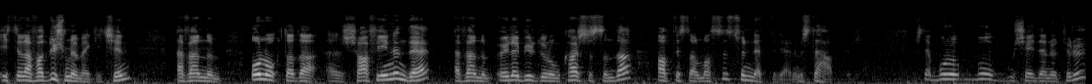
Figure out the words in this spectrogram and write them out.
ihtilafa düşmemek için efendim o noktada e, Şafii'nin de efendim öyle bir durum karşısında abdest alması sünnettir yani müstehaptır. İşte bunu bu şeyden ötürü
